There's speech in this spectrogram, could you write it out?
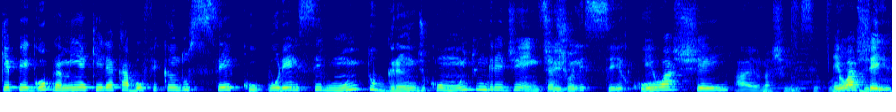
que pegou pra mim é que ele acabou ficando seco, por ele ser muito grande, com muito ingrediente. Você achou ele seco? Eu achei. Ah, eu não achei ele seco. Eu não, achei.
